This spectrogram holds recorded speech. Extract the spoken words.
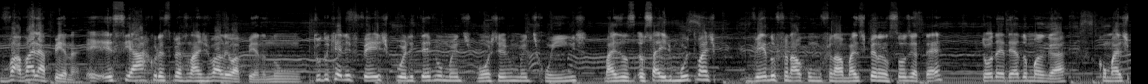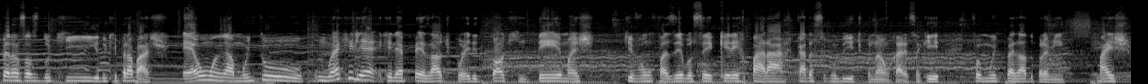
vale a pena. Esse arco desse personagem valeu a pena. Não, tudo que ele fez, tipo, ele teve momentos bons, teve momentos ruins, mas eu, eu saí muito mais vendo o final como um final mais esperançoso e até toda a ideia do mangá com mais esperançoso do que do que para baixo. É um mangá muito, não é que ele é que ele é pesado, tipo, ele toca em temas, que vão fazer você querer parar cada segundo e tipo, não, cara, isso aqui foi muito pesado para mim. Mas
